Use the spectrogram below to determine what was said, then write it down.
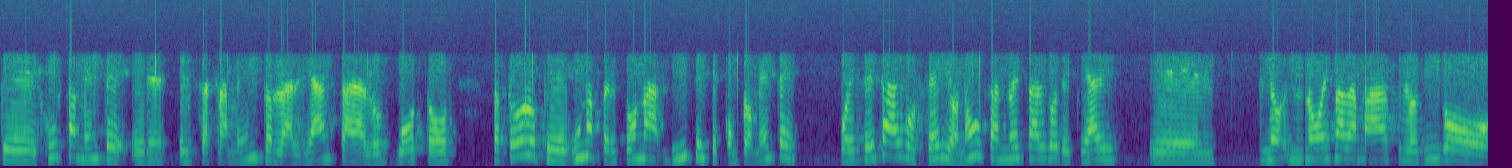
que justamente el, el sacramento, la alianza, los votos, o sea, todo lo que una persona dice y se compromete, pues es algo serio, ¿no? O sea, no es algo de que hay, eh, no, no es nada más, lo digo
